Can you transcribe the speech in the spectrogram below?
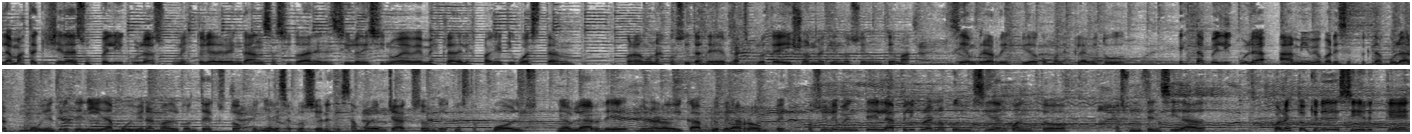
La más taquillera de sus películas, una historia de venganza situada en el siglo XIX, mezcla del spaghetti western con algunas cositas de Black Exploitation, metiéndose en un tema siempre ríspido como la esclavitud. Esta película a mí me parece espectacular, muy entretenida, muy bien armado el contexto, geniales actuaciones de Samuel L. Jackson, de Christoph Waltz, ni hablar de Leonardo DiCaprio que la rompe. Posiblemente la película no coincida en cuanto a su intensidad. Con esto quiere decir que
